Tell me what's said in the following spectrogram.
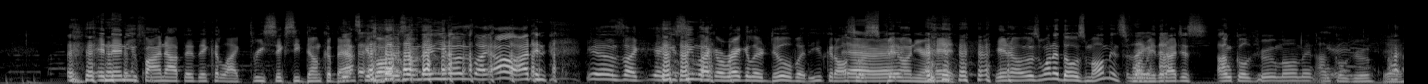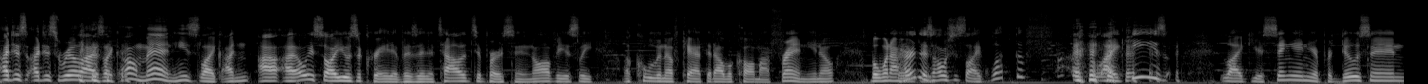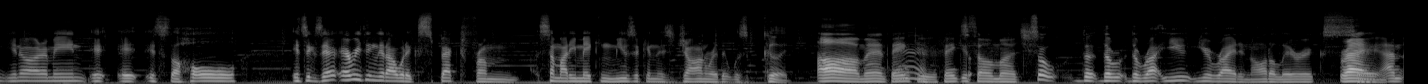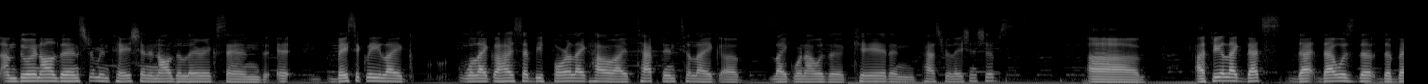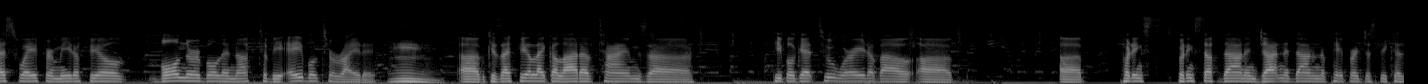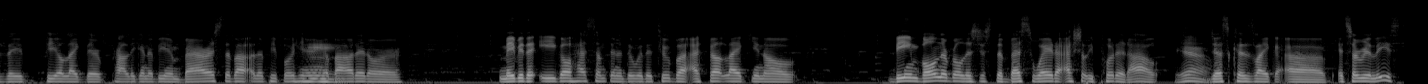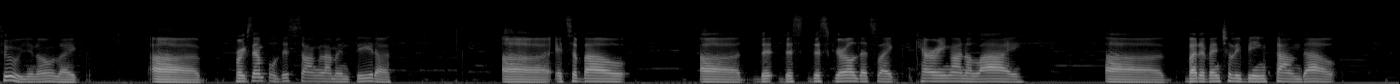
and then you find out that they could like 360 dunk a basketball or something. You know, it's like, oh, I didn't. You know, it's like, yeah, you seem like a regular dude, but you could also Yeah, spin right. on your head. You know, it was one of those moments for Like, me that I- I just, Uncle Drew moment, Uncle Drew. Yeah. I, I just, I just realized like, oh man, he's like, I, I, I always saw you as a creative, as a talented person, and obviously a cool enough cat that I would call my friend. You know, but when I heard this, I was just like, what the fuck? like he's, like you're singing, you're producing. You know what I mean? It, it it's the whole it's exa- everything that I would expect from somebody making music in this genre that was good. oh man, thank Yeah. you, thank you so, much. So the the the right you you're writing all the lyrics, Right, I'm I'm doing all the instrumentation and all the lyrics, and it, basically like, well, like I said before, like how I tapped into like uh like when I was a kid and past relationships. Uh, I feel like that's that that was the the best way for me to feel vulnerable enough to be able to write it. Mm, uh, because I feel like a lot of times uh, people get too worried about uh, uh, putting st- putting stuff down and jotting it down on the paper just because they feel like they're probably gonna be embarrassed about other people hearing Mm. about it, or maybe the ego has something to do with it too. But I felt like you know, being vulnerable is just the best way to actually put it out yeah. just because like uh it's a release too you know like uh for example this song la mentira uh it's about uh th- this this girl that's like carrying on a lie uh but eventually being found out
